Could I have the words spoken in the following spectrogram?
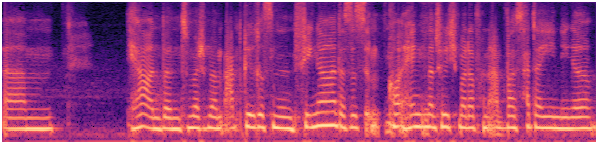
Ähm, ja, und beim, zum Beispiel beim abgerissenen Finger, das ist, hängt natürlich mal davon ab, was hat derjenige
